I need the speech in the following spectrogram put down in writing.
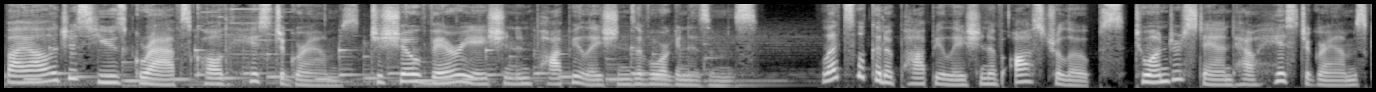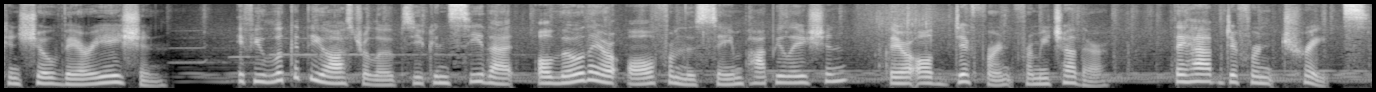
Biologists use graphs called histograms to show variation in populations of organisms. Let's look at a population of australopes to understand how histograms can show variation. If you look at the australopes, you can see that although they are all from the same population, they are all different from each other. They have different traits.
